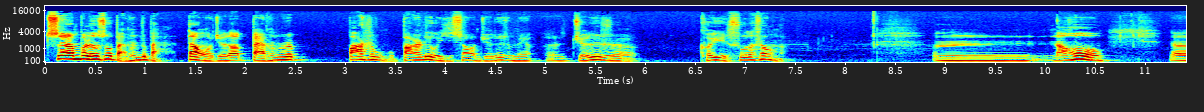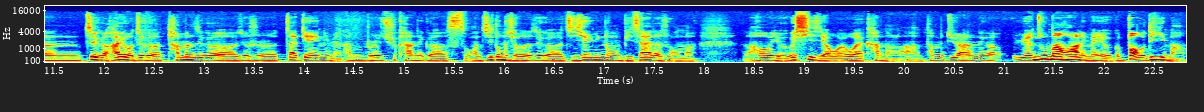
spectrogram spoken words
虽然不能说百分之百，但我觉得百分之八十五、八十六以上绝对是没有，呃，绝对是可以说得上的。嗯，然后。嗯，这个还有这个，他们这个就是在电影里面，他们不是去看那个《死亡机动球》的这个极限运动比赛的时候嘛？然后有一个细节，我我也看到了啊，他们居然那个原著漫画里面有个暴帝嘛，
